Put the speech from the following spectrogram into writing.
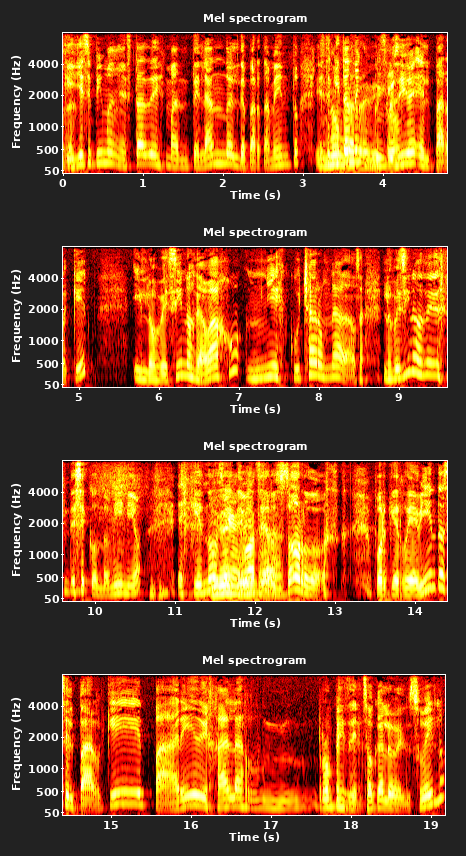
Que Jesse Pinkman está desmantelando el departamento, está quitando revisó. inclusive el parquet y los vecinos de abajo ni escucharon nada. O sea, los vecinos de, de ese condominio es que no se en deben otra. ser sordos. Porque revientas el parquet, paredes, jalas, rompes el zócalo del suelo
